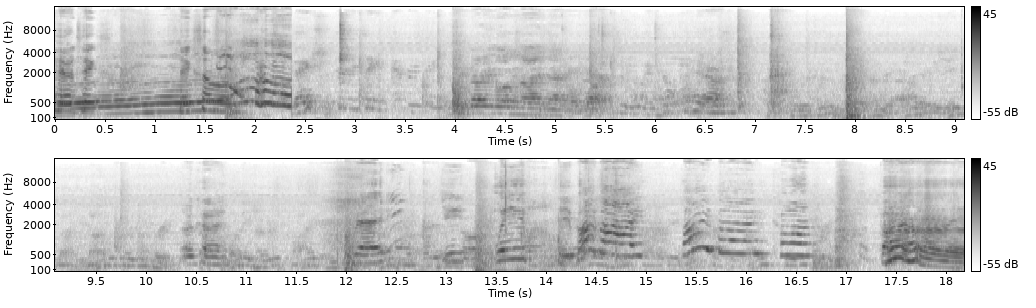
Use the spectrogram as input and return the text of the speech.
Here, take, take some of You're very organized at her work. Okay. Ready? You wave. Say bye bye. Bye bye. Come on. Bye.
